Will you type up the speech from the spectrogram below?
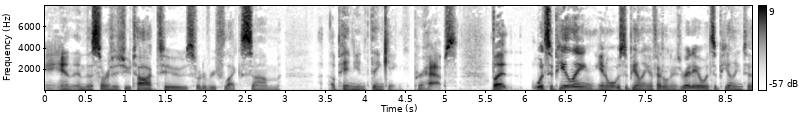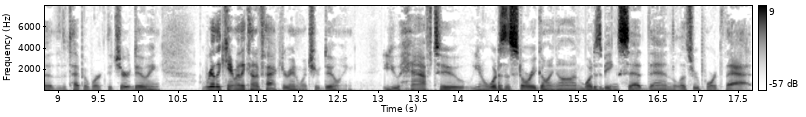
and, and the sources you talk to sort of reflect some opinion thinking, perhaps. But what's appealing, you know, what was appealing at Federal News Radio, what's appealing to the type of work that you're doing, really can't really kind of factor in what you're doing. You have to, you know, what is the story going on? What is being said then? Let's report that.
